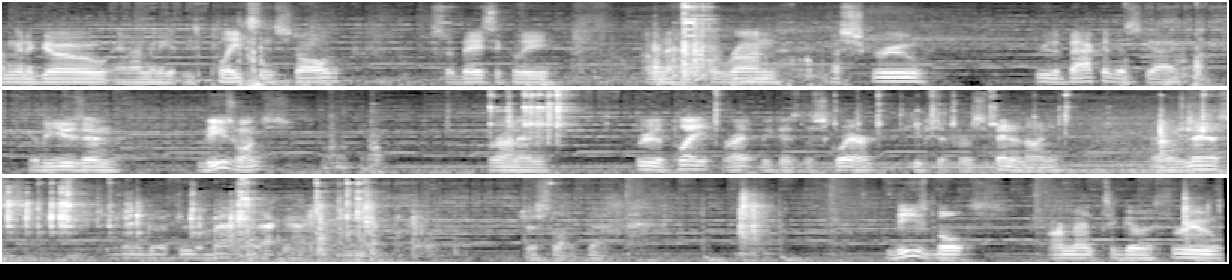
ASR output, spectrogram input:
I'm gonna go and I'm gonna get these plates installed. So basically, I'm gonna have to run a screw through the back of this guy. You'll be using these ones, running through the plate, right? Because the square keeps it from spinning on you. And then this is gonna go through the back of that guy, just like that. These bolts are meant to go through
